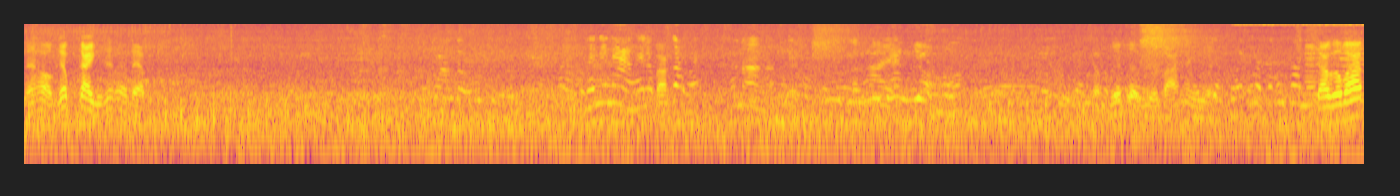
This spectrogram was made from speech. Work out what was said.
Đấy, họ ghép cành rất là đẹp. Lên hàng hay là Bác. cũng rộng ấy? chẳng biết được người bán hay người. Chào các bác.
